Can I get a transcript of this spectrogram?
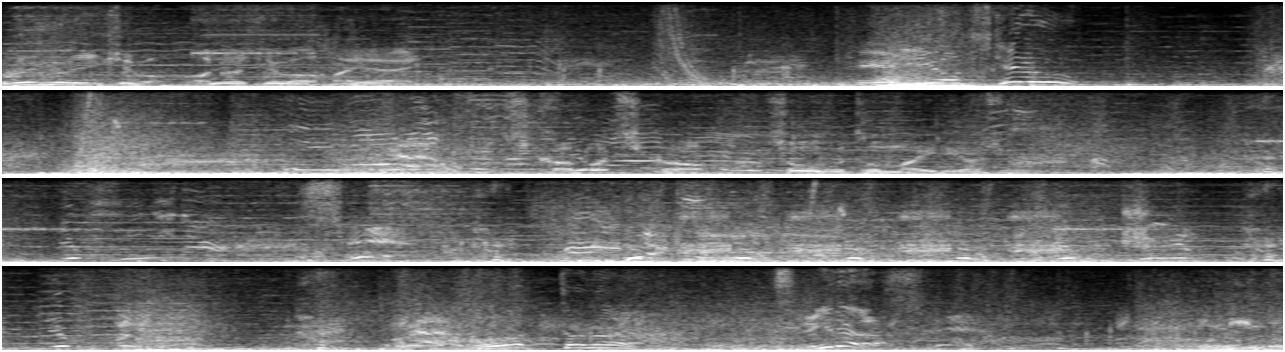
俺が行けば話は早い。と参りやしょう終わったな。次だ。お見事。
